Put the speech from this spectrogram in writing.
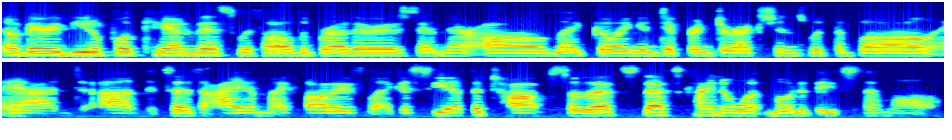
a very beautiful canvas with all the brothers, and they're all like going in different directions with the ball, and um, it says "I am my father's legacy" at the top. So that's that's kind of what motivates them all.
